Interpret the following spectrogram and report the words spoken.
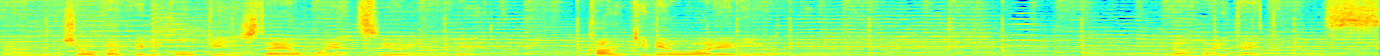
あの昇格に貢献したい思いは強いので歓喜で終われるように頑張りたいと思います。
